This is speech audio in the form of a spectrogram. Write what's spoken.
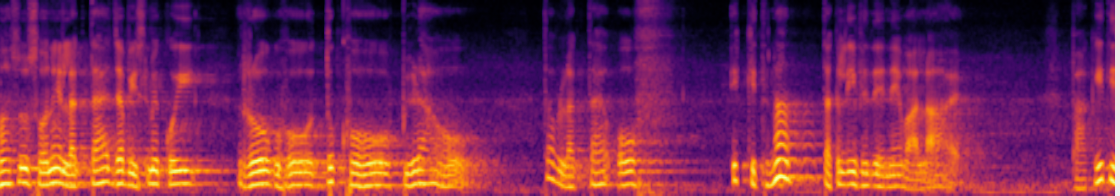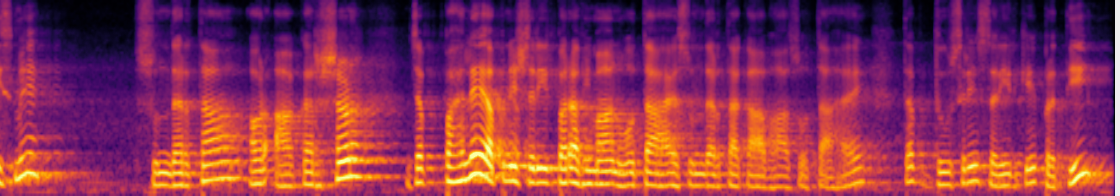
महसूस होने लगता है जब इसमें कोई रोग हो, दुख हो, पीड़ा हो। तब लगता है, ओफ, ये कितना तकलीफ़ देने वाला है। बाकी तो इसमें सुंदरता और आकर्षण जब पहले अपने शरीर पर अभिमान होता है, सुंदरता का आभास होता है, तब दूसरे शरीर के प्रति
